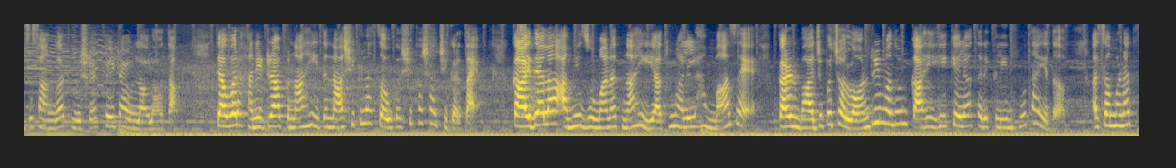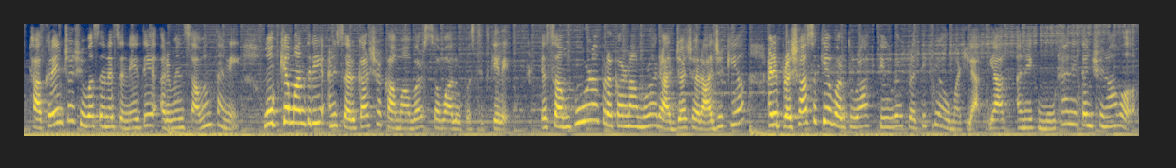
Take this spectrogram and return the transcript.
असं सांगत विषय फेटाळून लावला होता. त्यावर हनी ट्रॅप नाही तर नाशिकला चौकशी कशाची करताय? कायद्याला आम्ही जुमानत नाही यातून आलेला हा माज आहे. कारण भाजपच्या लॉन्ड्री मधून काहीही केलं तरी क्लीन होता येतं असं म्हणत ठाकरेंच्या शिवसेनेचे नेते अरविंद सावंतांनी मुख्यमंत्री आणि सरकारच्या कामावर सवाल उपस्थित केले. या संपूर्ण प्रकरणामुळे राज्याच्या राजकीय आणि प्रशासकीय वर्तुळात तीव्र प्रतिक्रिया उमटल्या. यात अनेक मोठ्या नेत्यांची नावं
